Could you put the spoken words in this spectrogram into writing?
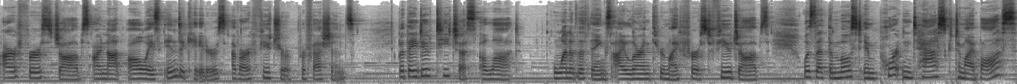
our first jobs are not always indicators of our future professions, but they do teach us a lot. One of the things I learned through my first few jobs was that the most important task to my boss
